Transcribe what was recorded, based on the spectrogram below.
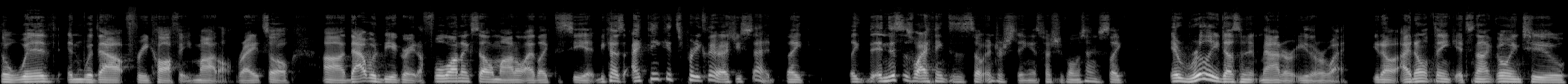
the with and without free coffee model, right? So uh, that would be a great, a full on Excel model. I'd like to see it because I think it's pretty clear, as you said, like, like, and this is why I think this is so interesting, especially Goldman Sachs. It's like, it really doesn't matter either way. You know, I don't think it's not going to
